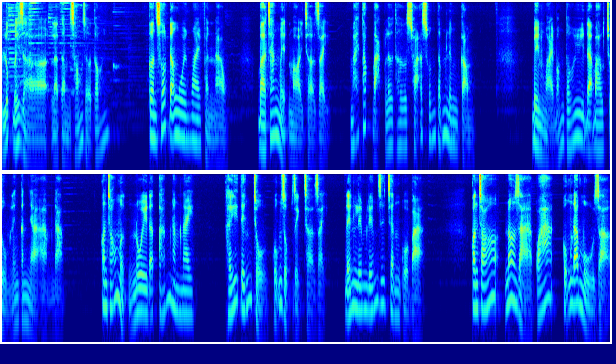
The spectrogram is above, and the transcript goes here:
Lúc bấy giờ là tầm sáu giờ tối. Cơn sốt đã nguôi ngoai phần nào. Bà trang mệt mỏi trở dậy, mái tóc bạc lơ thơ xõa xuống tấm lưng còng. Bên ngoài bóng tối đã bao trùm lên căn nhà ảm đạm. Con chó mực nuôi đã tám năm nay, thấy tiếng chủ cũng dục dịch trở dậy, đến liếm liếm dưới chân của bà. Con chó nó già quá cũng đã mù dở,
